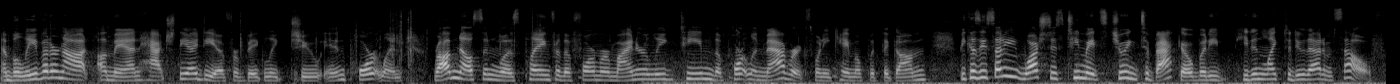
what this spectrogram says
And believe it or not, a man hatched the idea for Big League Chew in Portland. Rob Nelson was playing for the former minor league team, the Portland Mavericks, when he came up with the gum because he said he watched his teammates chewing tobacco, but he, he didn't like to do that himself.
